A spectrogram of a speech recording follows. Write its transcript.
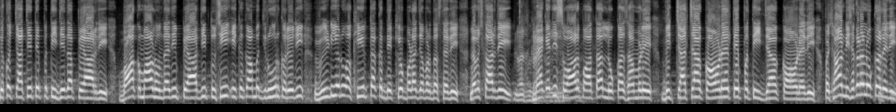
ਦੇਖੋ ਚਾਚੇ ਤੇ ਭਤੀਜੇ ਦਾ ਪਿਆਰ ਜੀ ਬਾ ਕਮਾਲ ਹੁੰਦਾ ਹੈ ਜੀ ਪਿਆਰ ਜੀ। ਤੁਸੀਂ ਇੱਕ ਕੰਮ ਜ਼ਰੂਰ ਕਰਿਓ ਜੀ ਵੀਡੀਓ ਨੂੰ ਅਖੀਰ ਤੱਕ ਦੇਖਿਓ ਬੜਾ ਜ਼ਬਰਦਸਤ ਹੈ ਜੀ। ਨਮਸਕਾਰ ਜੀ। ਮੈਂ ਕਿਹਾ ਜੀ ਸਵਾਲ ਪਾਤਾ ਲੋਕਾਂ ਸਾਹਮਣੇ ਵੀ ਚਾਚਾ ਕੌਣ ਹੈ ਤੇ ਭਤੀਜਾ ਕੌਣ ਹੈ ਜੀ। ਪਛਾਣ ਨਹੀਂ ਸਕਣਾ ਲੋਕਾਂ ਨੇ ਜੀ।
